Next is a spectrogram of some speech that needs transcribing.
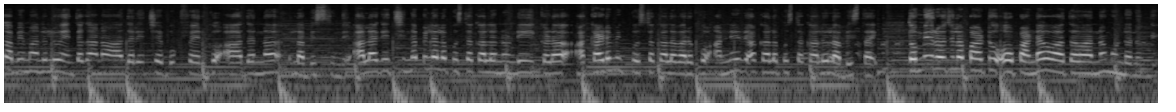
పుస్తక అభిమానులు ఎంతగానో ఆదరించే బుక్ ఫేర్కు ఆదరణ లభిస్తుంది. అలాగే చిన్నపిల్లల పుస్తకాల నుండి ఇక్కడ అకాడమిక్ పుస్తకాల వరకు అన్ని రకాల పుస్తకాలు లభిస్తాయి. తొమ్మిది రోజుల పాటు ఓ పండగ వాతావరణం ఉండనుంది.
